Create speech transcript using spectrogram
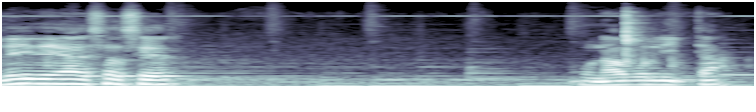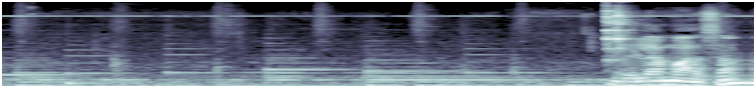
Y la idea es hacer una bolita de la masa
